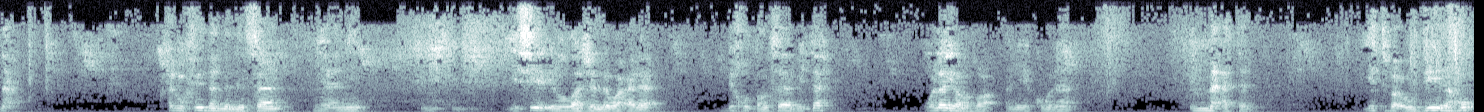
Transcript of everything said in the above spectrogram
نعم. المفيد أن الإنسان يعني يسير إلى الله جل وعلا بخطى ثابتة ولا يرضى أن يكون إمعة يتبع دينه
